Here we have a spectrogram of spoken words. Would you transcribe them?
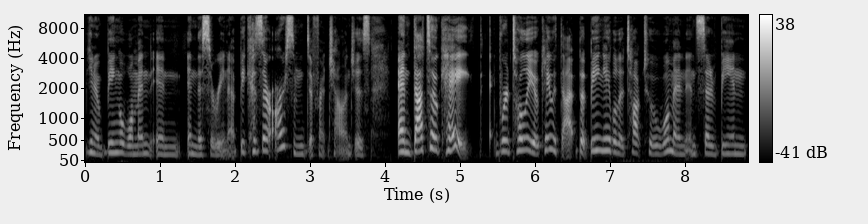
you know, being a woman in in this arena? Because there are some different challenges, and that's okay. We're totally okay with that. But being able to talk to a woman instead of being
